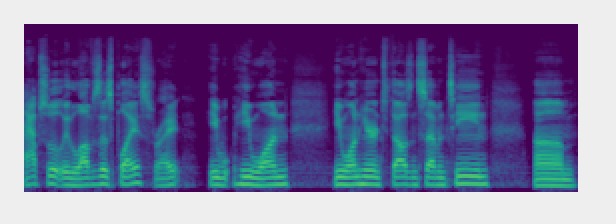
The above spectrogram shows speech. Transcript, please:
absolutely loves this place, right? He he won he won here in 2017. Um,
